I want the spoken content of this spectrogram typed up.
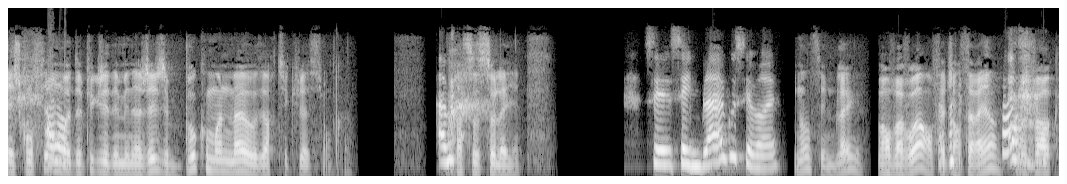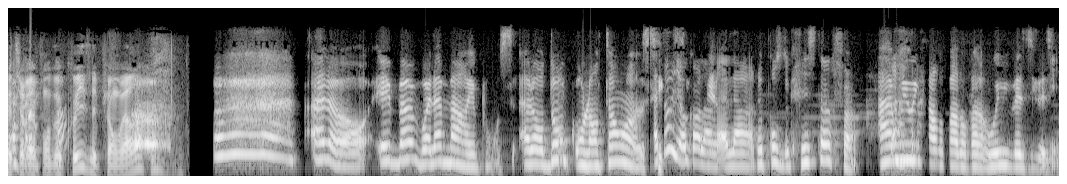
Et je confirme, moi, depuis que j'ai déménagé, j'ai beaucoup moins de mal aux articulations. Quoi. Ah bah. Grâce au soleil. C'est une blague ou c'est vrai? Non, c'est une blague. on va voir, en fait, j'en sais rien. On va voir que tu réponds au quiz et puis on verra. Alors, eh ben voilà ma réponse. Alors donc, on l'entend. Euh, Attends, il y a encore la, réponse de Christophe. Ah oui, oui, pardon, pardon, pardon. Oui, vas-y, vas-y.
